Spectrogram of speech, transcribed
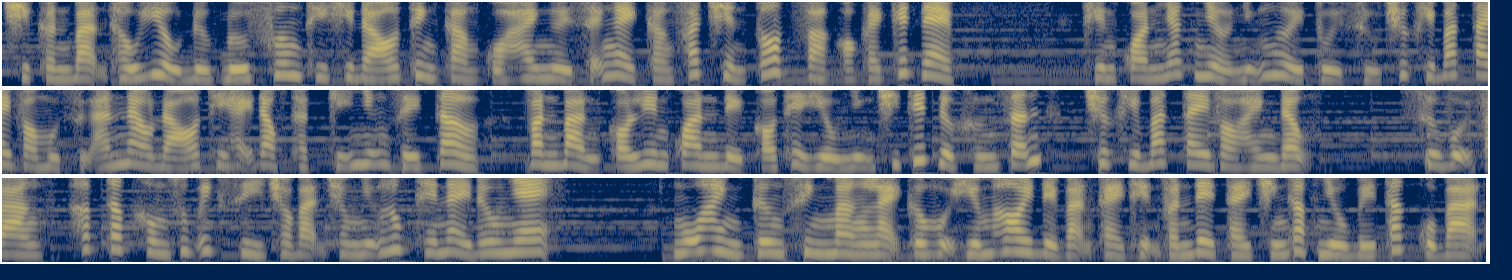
Chỉ cần bạn thấu hiểu được đối phương thì khi đó tình cảm của hai người sẽ ngày càng phát triển tốt và có cái kết đẹp. Thiên quan nhắc nhở những người tuổi Sửu trước khi bắt tay vào một dự án nào đó thì hãy đọc thật kỹ những giấy tờ, văn bản có liên quan để có thể hiểu những chi tiết được hướng dẫn trước khi bắt tay vào hành động. Sự vội vàng, hấp tấp không giúp ích gì cho bạn trong những lúc thế này đâu nhé. Ngũ hành tương sinh mang lại cơ hội hiếm hoi để bạn cải thiện vấn đề tài chính gặp nhiều bế tắc của bạn.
